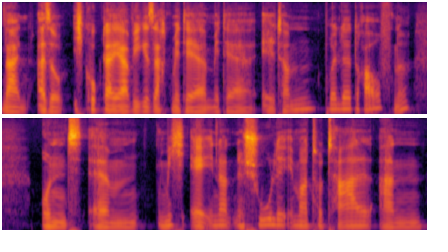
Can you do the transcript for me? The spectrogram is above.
Nein, also ich gucke da ja, wie gesagt, mit der, mit der Elternbrille drauf. Ne? Und ähm, mich erinnert eine Schule immer total an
